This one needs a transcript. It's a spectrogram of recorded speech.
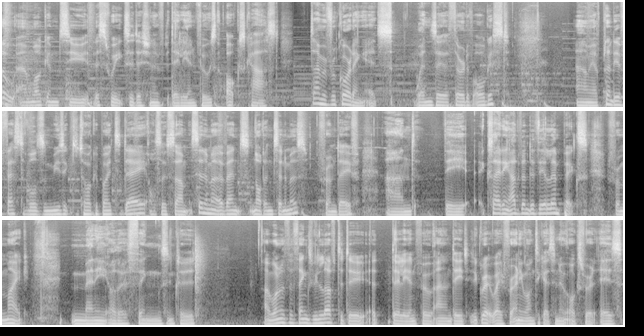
Hello and welcome to this week's edition of Daily Info's Oxcast. Time of recording, it's Wednesday the 3rd of August. And we have plenty of festivals and music to talk about today, also some cinema events not in cinemas from Dave, and the exciting advent of the Olympics from Mike. Many other things included. One of the things we love to do at Daily Info, and indeed a great way for anyone to get to know Oxford, is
